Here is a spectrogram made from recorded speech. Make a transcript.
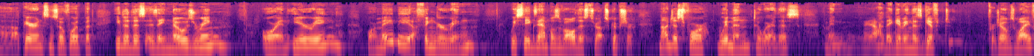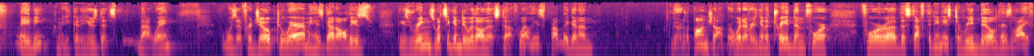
uh, appearance and so forth, but either this is a nose ring or an earring or maybe a finger ring. We see examples of all this throughout Scripture, not just for women to wear this. I mean, are they giving this gift for Job's wife? Maybe. I mean, he could have used it that way. Was it for Job to wear? I mean, he's got all these these rings. What's he going to do with all that stuff? Well, he's probably going to go to the pawn shop or whatever. He's going to trade them for, for uh, the stuff that he needs to rebuild his life.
